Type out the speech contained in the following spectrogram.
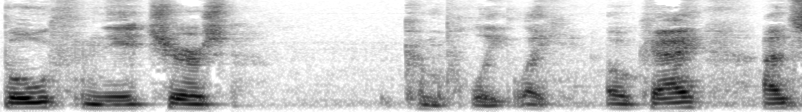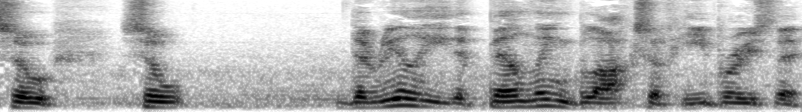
both natures completely. Okay? And so so the really the building blocks of Hebrews, the,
